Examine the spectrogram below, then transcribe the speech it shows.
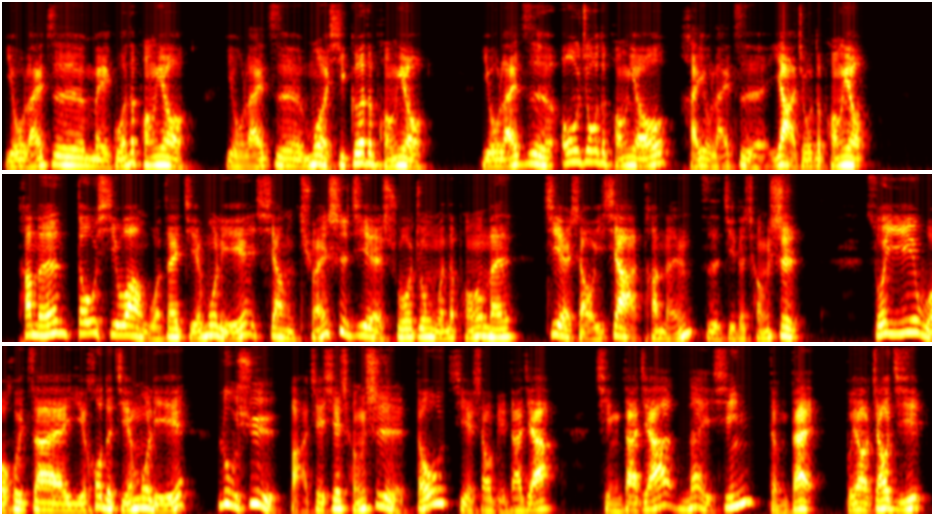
有来自美国的朋友。有来自墨西哥的朋友，有来自欧洲的朋友，还有来自亚洲的朋友，他们都希望我在节目里向全世界说中文的朋友们介绍一下他们自己的城市，所以我会在以后的节目里陆续把这些城市都介绍给大家，请大家耐心等待，不要着急。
